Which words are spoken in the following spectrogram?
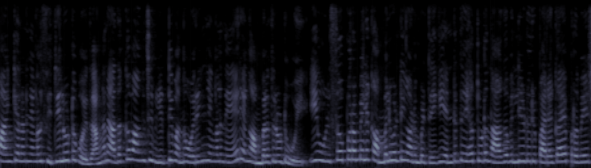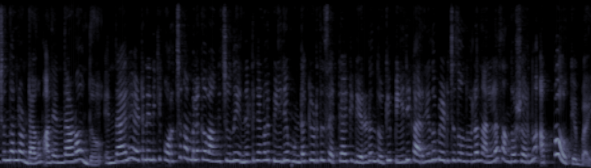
വാങ്ങിക്കാനാണ് ഞങ്ങൾ സിറ്റിയിലോട്ട് പോയത്. അങ്ങനെ അതൊക്കെ വാങ്ങിച്ച് വീട്ടിൽ വന്ന് ഒരുങ്ങി ഞങ്ങൾ നേരെ അങ്ങ് അമ്പലത്തിലോട്ട് പോയി. ഈ ഉത്സവപ്പറമ്പിലെ കമ്മൽവണ്ടി കാണുമ്പോഴത്തേക്ക് എന്റെ ദേഹത്തോടെ നാഗവല്ലിയുടെ ഒരു പരകായ പ്രവേശം തന്നെ ഉണ്ടാകും. അതെന്താണോ എന്തോ. എന്തായാലും ഏട്ടൻ എനിക്ക് കുറച്ച് കമ്മലൊക്കെ വാങ്ങിച്ചു തന്നു. എന്നിട്ട് ഞങ്ങൾ പീലിയെ മുണ്ടൊക്കെ എടുത്ത് സെറ്റാക്കി ഗരുഡൻ തൂക്കി പീലി കരഞ്ഞതും പേടിച്ചതൊന്നുമില്ല നല്ല സന്തോഷമായിരുന്നു. അപ്പോൾ ഓക്കെ ബൈ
